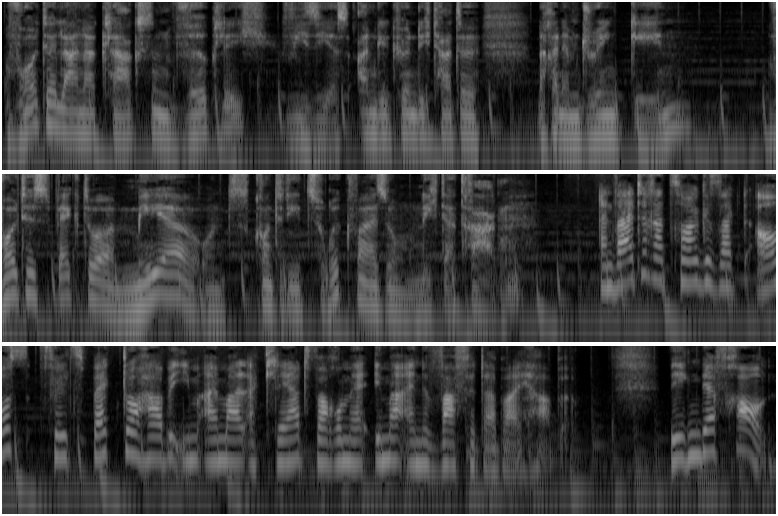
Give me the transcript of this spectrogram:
Wollte Lana Clarkson wirklich, wie sie es angekündigt hatte, nach einem Drink gehen? Wollte Spector mehr und konnte die Zurückweisung nicht ertragen? Ein weiterer Zeuge sagt aus, Phil Spector habe ihm einmal erklärt, warum er immer eine Waffe dabei habe. Wegen der Frauen.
